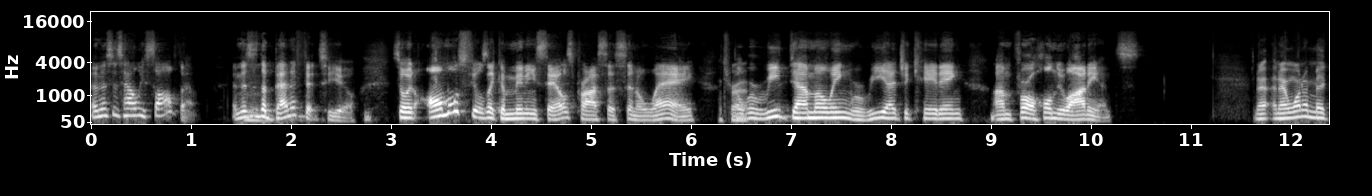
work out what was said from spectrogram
and this is how we solve them. And this mm. is the benefit to you. So it almost feels like a mini sales process in a way. That's right. But we're re-demoing, we're re-educating um, for a whole new audience. And I, and I want to make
